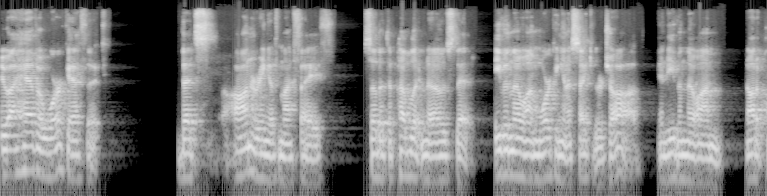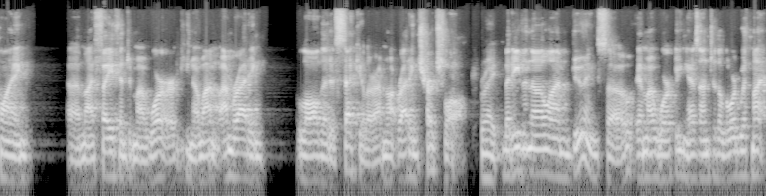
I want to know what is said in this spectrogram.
Do I have a work ethic that's honoring of my faith, so that the public knows that even though I'm working in a secular job, and even though I'm not applying uh, my faith into my work, you know, I'm I'm writing law that is secular. I'm not writing church law. Right. But even though I'm doing so, am I working as unto the Lord with my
